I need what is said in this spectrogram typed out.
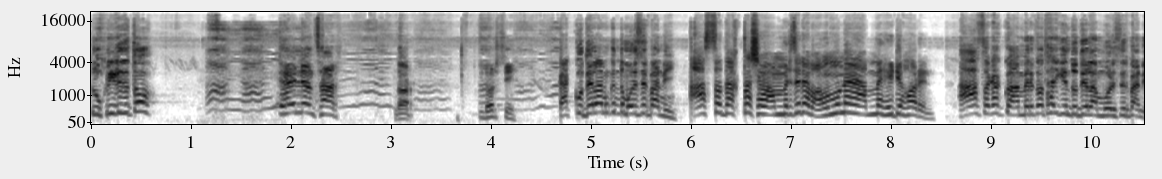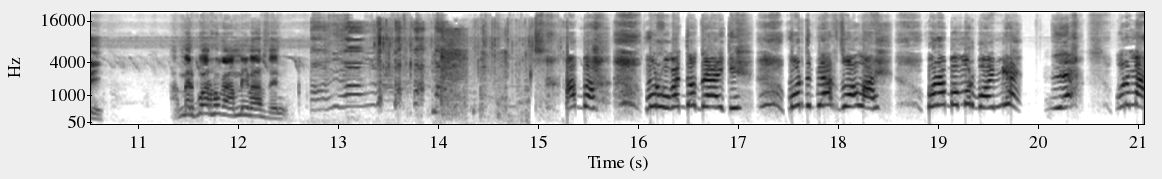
টুকরিটা দে তো। এই নেন স্যার। ধর। ধরছি। কাকু দিলাম কিন্তু মরিচের পানি। আচ্ছা ডাক্তার সাহেব আমের যেটা ভালো মনে হয় আমি হেইটি হরেন। আচ্ছা কাকু আমের কথাই কিন্তু দিলাম মরিচের পানি। আমের পর হোক আমি মারছেন। আব্বা মোর দেয় কি? মোর তো পেট জ্বলাই ওর আব্বা মোর বই মিয়া। ওর মা।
